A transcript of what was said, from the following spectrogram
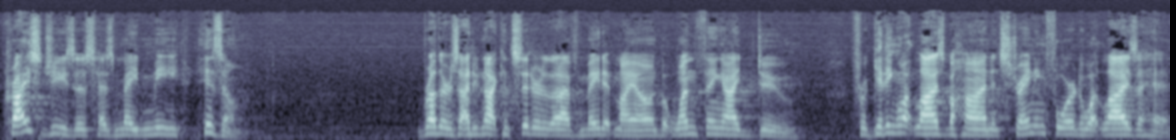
Christ Jesus has made me his own. Brothers, I do not consider that I've made it my own, but one thing I do, forgetting what lies behind and straining forward to what lies ahead.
